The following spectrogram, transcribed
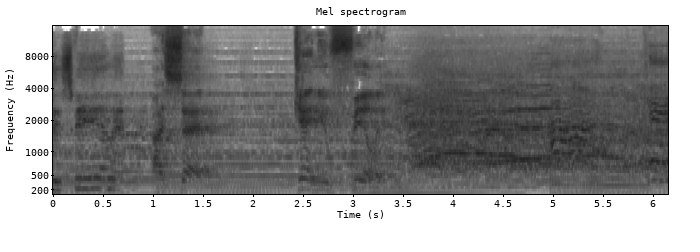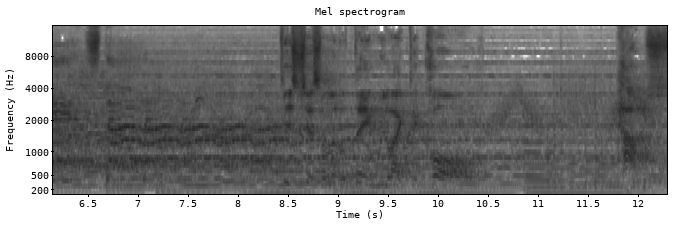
This feeling. I said, can you feel it? This is just a little thing we like to call house.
